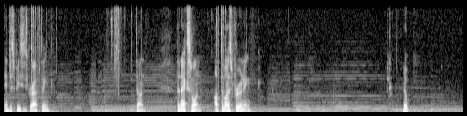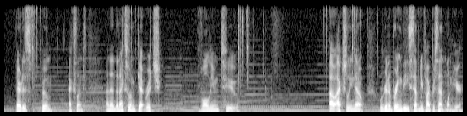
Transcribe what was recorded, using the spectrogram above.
Interspecies grafting. Done. The next one, optimized pruning. Nope. There it is. Boom. Excellent. And then the next one, Get Rich Volume 2. Oh, actually, no. We're going to bring the 75% one here.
